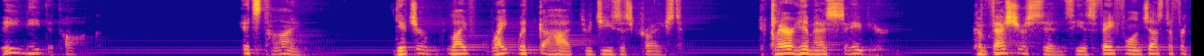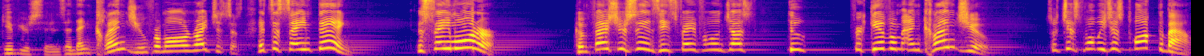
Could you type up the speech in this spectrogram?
we need to talk. It's time. Get your life right with God through Jesus Christ. Declare Him as Savior. Confess your sins. He is faithful and just to forgive your sins and then cleanse you from all unrighteousness. It's the same thing, the same order. Confess your sins. He's faithful and just to forgive them and cleanse you. So, just what we just talked about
